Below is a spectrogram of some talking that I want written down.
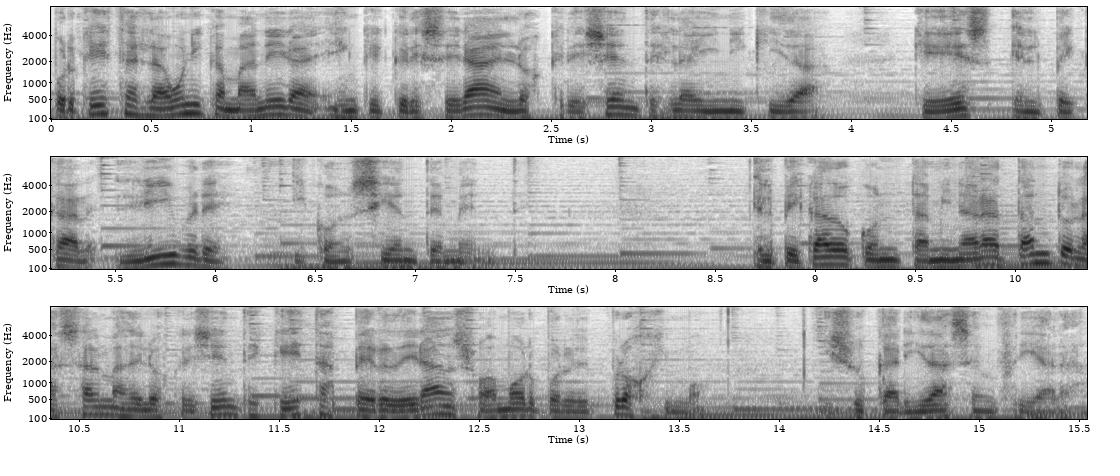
porque esta es la única manera en que crecerá en los creyentes la iniquidad, que es el pecar libre y conscientemente. El pecado contaminará tanto las almas de los creyentes que éstas perderán su amor por el prójimo y su caridad se enfriará.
